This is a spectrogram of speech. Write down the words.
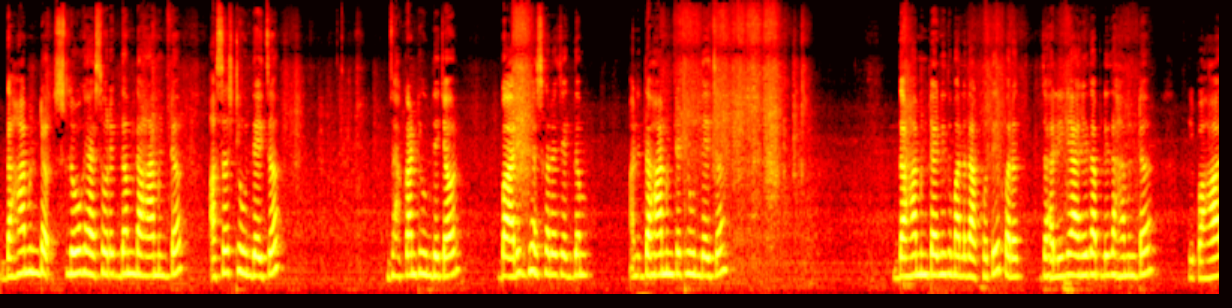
दहा मिनटं स्लो गॅसवर एकदम दहा मिनटं असंच ठेवून द्यायचं. झाकण ठेवून त्याच्यावर बारीक गॅस करायचं एकदम. आणि दहा मिनटं ठेवून द्यायचं. दहा मिनटांनी तुम्हाला दाखवते. परत झालेले आहेत आपले दहा मिनटं. हे पहा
